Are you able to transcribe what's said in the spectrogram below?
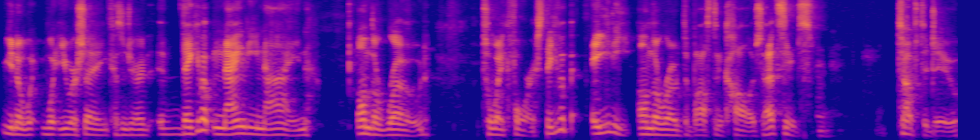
you know what, what you were saying, cousin Jared, they give up 99 on the road to Wake Forest. They give up 80 on the road to Boston College. That seems tough to do.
